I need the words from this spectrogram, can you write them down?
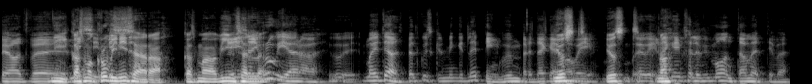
pead veel nii, kas ma kruvin ise ära, kas ma viin ei, selle ei kruvi ära, ma ei tea, pead kuskil mingit lepingu ümber tegema just, või, just, või no. käib see läbi Maanteeameti või?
